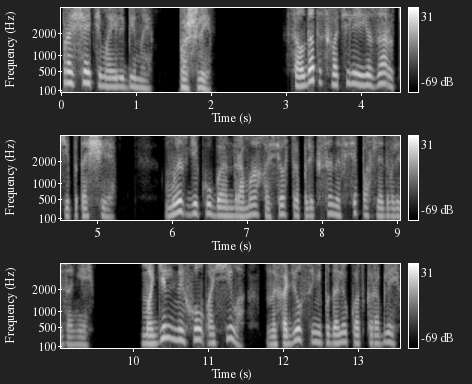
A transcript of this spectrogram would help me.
Прощайте, мои любимые. Пошли. Солдаты схватили ее за руки и потащили. Мы с Гекубой Андромаха, сестры Поликсены, все последовали за ней. Могильный холм Ахила находился неподалеку от кораблей.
